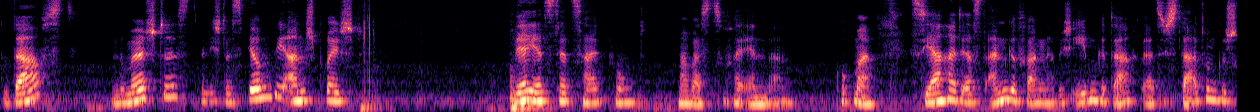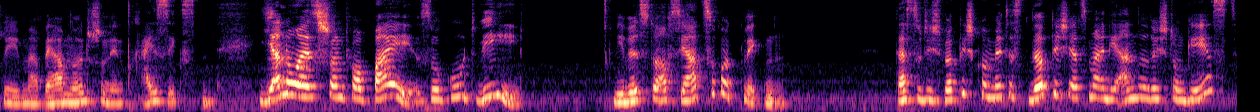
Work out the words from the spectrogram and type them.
Du darfst, wenn du möchtest, wenn dich das irgendwie anspricht, wäre jetzt der Zeitpunkt, mal was zu verändern. Guck mal, das Jahr hat erst angefangen, habe ich eben gedacht, als ich das Datum geschrieben habe. Wir haben heute schon den 30. Januar ist schon vorbei, so gut wie. Wie willst du aufs Jahr zurückblicken? dass du dich wirklich committest, wirklich jetzt mal in die andere Richtung gehst?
